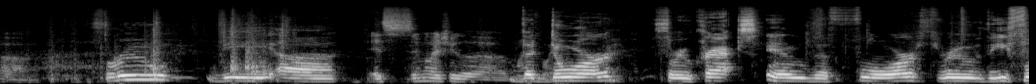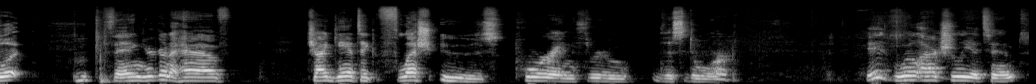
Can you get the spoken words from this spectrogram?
Uh, through the uh, it's similar to the the door, through cracks in the floor, through the foot thing, you're going to have gigantic flesh ooze pouring through this door. It will actually attempt,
